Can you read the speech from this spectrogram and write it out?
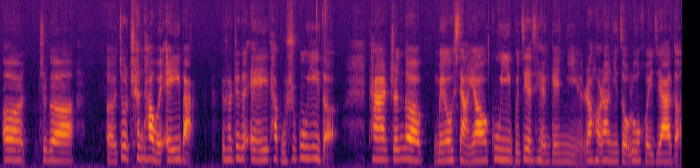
呃，这个呃就称他为 A 吧，就说这个 A 他不是故意的。他真的没有想要故意不借钱给你，然后让你走路回家的。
